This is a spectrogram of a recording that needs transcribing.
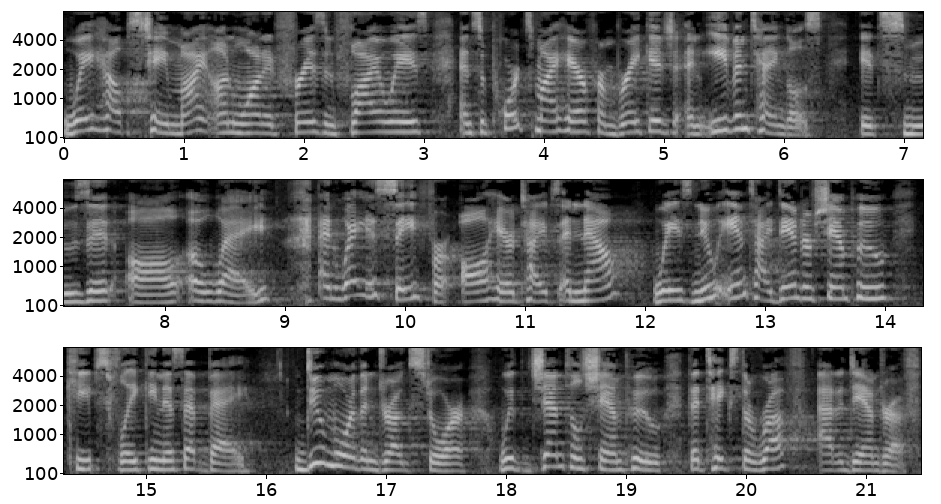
Ouai helps tame my unwanted frizz and flyaways and supports my hair from breakage and even tangles. It smooths it all away. And Ouai is safe for all hair types. And now, Ouai's new anti-dandruff shampoo keeps flakiness at bay. Do more than drugstore with gentle shampoo that takes the rough out of dandruff.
